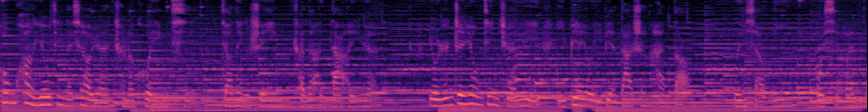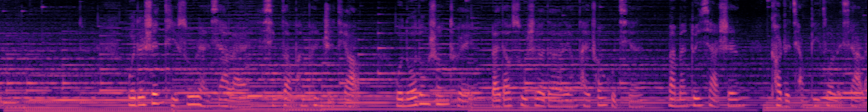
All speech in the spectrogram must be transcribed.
空旷幽静的校园成了扩音器，将那个声音传得很大很远。有人正用尽全力，一遍又一遍大声喊道：“文小妮，我喜欢你。”我的身体酥软下来，心脏砰砰直跳。我挪动双腿，来到宿舍的阳台窗户前，慢慢蹲下身，靠着墙壁坐了下来。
